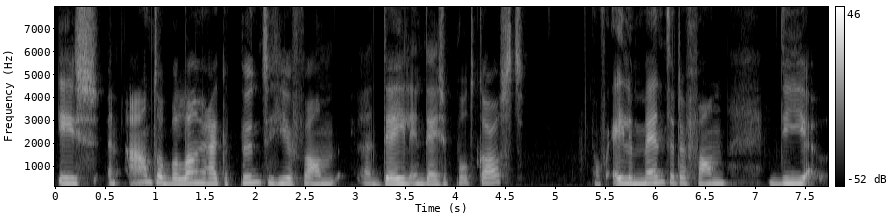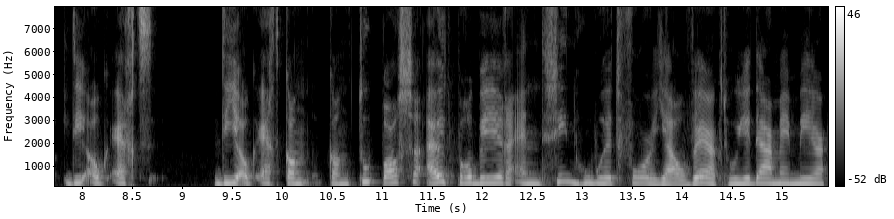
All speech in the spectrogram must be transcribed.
is een aantal belangrijke punten hiervan uh, delen in deze podcast. Of elementen ervan die, die, ook echt, die je ook echt kan, kan toepassen, uitproberen en zien hoe het voor jou werkt. Hoe je daarmee meer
